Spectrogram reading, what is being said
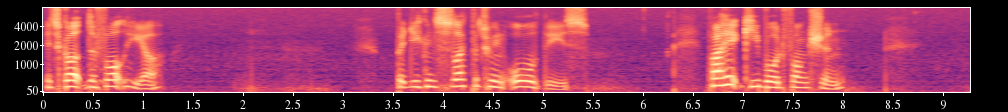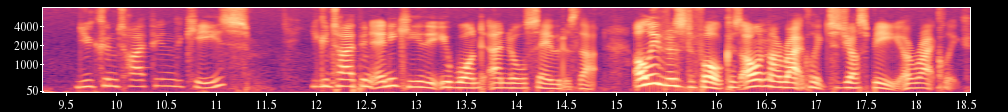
it's got default here, but you can select between all of these. If I hit keyboard function, you can type in the keys, you can type in any key that you want and it'll save it as that. I'll leave it as default because I want my right click to just be a right click.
